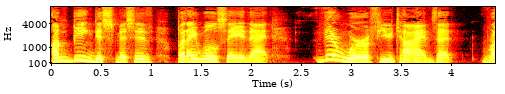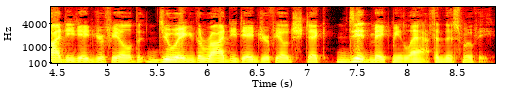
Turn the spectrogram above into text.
I'm being dismissive, but I will say that there were a few times that Rodney Dangerfield doing the Rodney Dangerfield shtick did make me laugh in this movie.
